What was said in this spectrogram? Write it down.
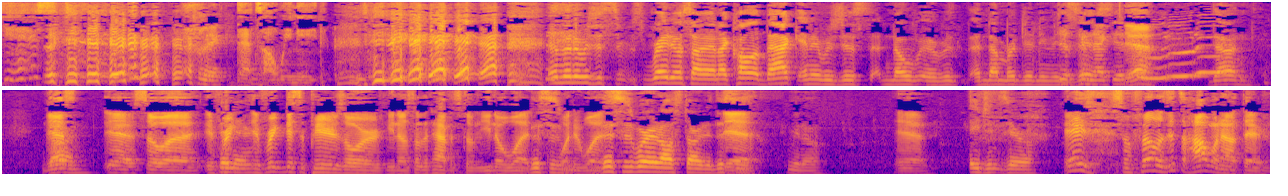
"Yes, Click. that's all we need." and then it was just radio silent, and I call it back, and it was just no, it was, a number didn't even Disconnected. exist. Yeah. Done. Yes. Gone. Yeah. So uh, if Been Rick there. if Rick disappears or you know something happens to him, you know what This is what it was. This is where it all started. This Yeah. is you know yeah. Agent Zero. Hey, so fellas, it's a hot one out there.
